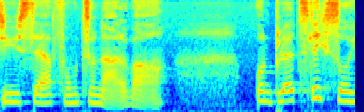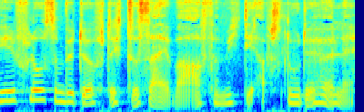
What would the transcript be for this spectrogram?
die sehr funktional war. Und plötzlich so hilflos und bedürftig zu sein, war für mich die absolute Hölle.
